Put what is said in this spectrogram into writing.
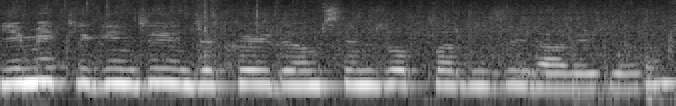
yemeklik ince ince kıydığım semizotlarımızı ilave ediyorum.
